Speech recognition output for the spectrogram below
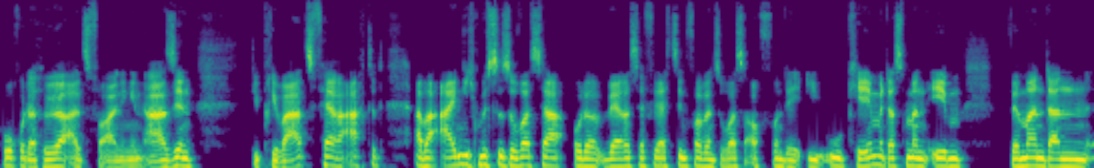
hoch oder höher als vor allen Dingen in Asien die Privatsphäre achtet. Aber eigentlich müsste sowas ja, oder wäre es ja vielleicht sinnvoll, wenn sowas auch von der EU käme, dass man eben, wenn man dann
